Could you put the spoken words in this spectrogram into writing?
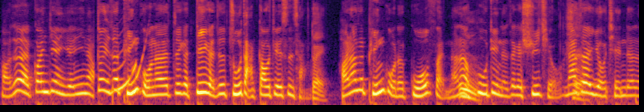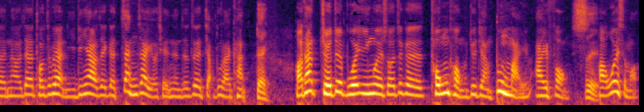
好，这个关键原因呢？对，这苹果呢，这个第一个就是主打高阶市场。对，好，那是苹果的果粉，那有固定的这个需求。那这有钱的人呢，在投资票，你一定要这个站在有钱人的这个角度来看。对，好，他绝对不会因为说这个通膨就讲不买 iPhone。是，好，为什么？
